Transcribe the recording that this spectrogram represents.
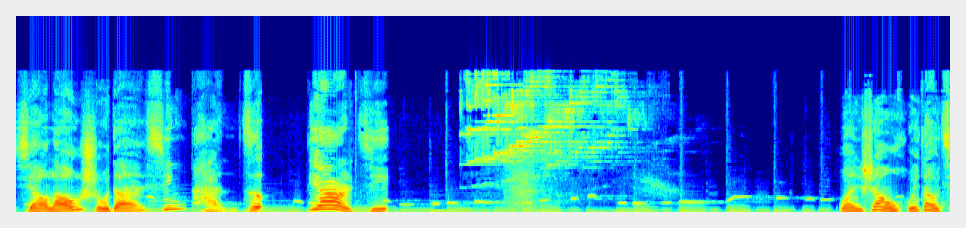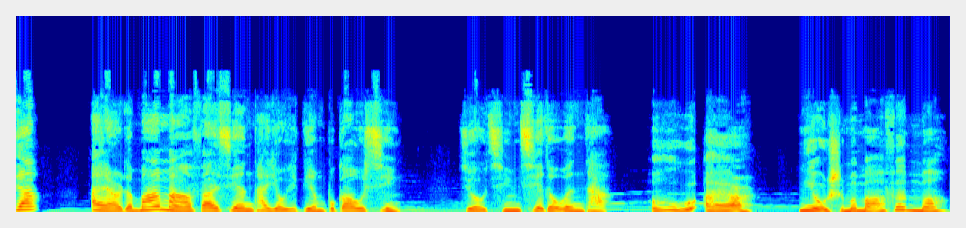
小老鼠的新毯子第二集。晚上回到家，艾尔的妈妈发现他有一点不高兴，就亲切地问他：“哦，艾尔，你有什么麻烦吗？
